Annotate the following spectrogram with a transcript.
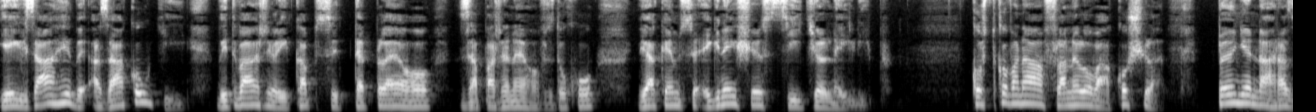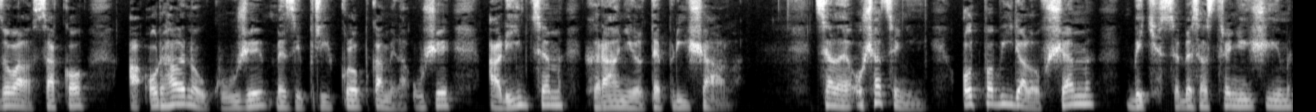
Jejich záhyby a zákoutí vytvářely kapsy teplého, zapařeného vzduchu, v jakém se Ignatius cítil nejlíp. Kostkovaná flanelová košile plně nahrazovala sako a odhalenou kůži mezi příklopkami na uši a límcem chránil teplý šál. Celé ošacení odpovídalo všem, byť sebezastřenějším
